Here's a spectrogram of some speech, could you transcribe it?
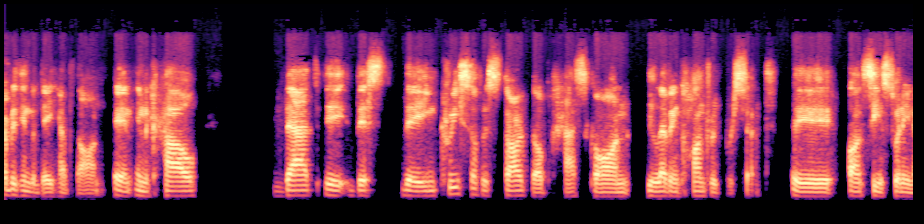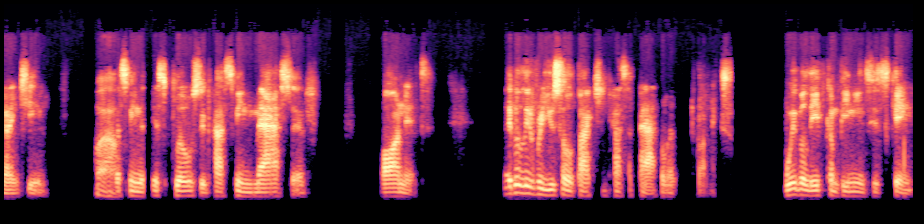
everything that they have done and, and how that uh, this the increase of a startup has gone 1100 percent uh, on since 2019 wow. That's been explosive has been massive on it. I believe reusable packaging has a path of electronics. We believe convenience is king.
